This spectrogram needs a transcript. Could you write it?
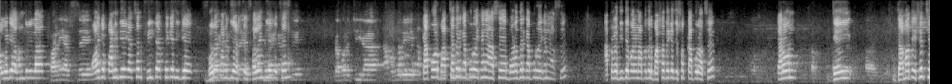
অলরেডি আলহামদুলিল্লাহ। পানি আসছে। অনেকে পানি দিয়ে গেছেন ফিল্টার থেকে নিজে ভরে পানি দিয়ে আসছেন স্যালাইন দিয়ে গেছেন। কাপড় বাচ্চাদের কাপড়ও এখানে আছে বড়দের কাপড়ও এখানে আছে। আপনারা দিতে পারেন, আপনাদের বাসা থেকে যেসব কাপড় আছে। কারণ যেই জামাতে এসেছে,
